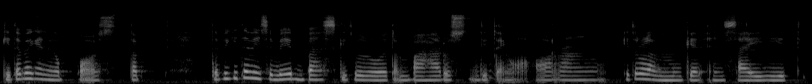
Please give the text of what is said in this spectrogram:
kita pengen ngepost tapi tapi kita bisa bebas gitu loh tanpa harus ditengok orang. Itulah mungkin anxiety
